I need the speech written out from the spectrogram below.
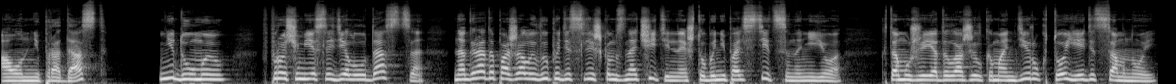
А он не продаст? Не думаю. Впрочем, если дело удастся, награда, пожалуй, выпадет слишком значительная, чтобы не польститься на нее. К тому же я доложил командиру, кто едет со мной».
